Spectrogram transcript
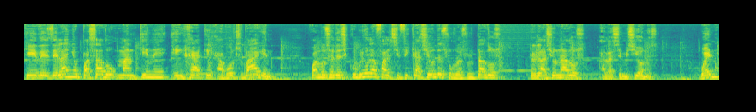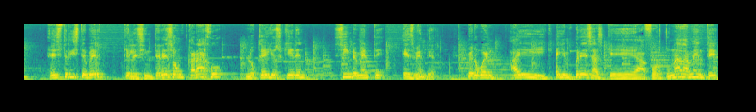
que desde el año pasado mantiene en jaque a Volkswagen, cuando se descubrió la falsificación de sus resultados relacionados a las emisiones. Bueno, es triste ver que les interesa un carajo, lo que ellos quieren simplemente es vender. Pero bueno, hay, hay empresas que afortunadamente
